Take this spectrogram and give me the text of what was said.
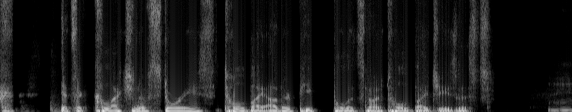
it's a collection of stories told by other people, it's not told by Jesus. Mm-hmm.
